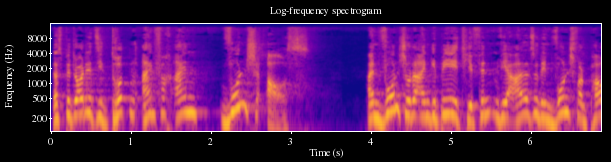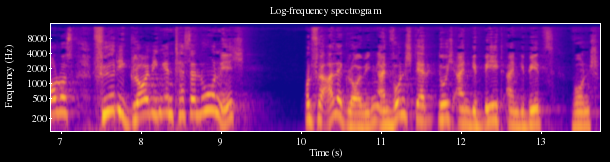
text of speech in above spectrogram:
Das bedeutet, sie drücken einfach einen Wunsch aus. Ein Wunsch oder ein Gebet. Hier finden wir also den Wunsch von Paulus für die Gläubigen in Thessalonich und für alle Gläubigen. Ein Wunsch, der durch ein Gebet, ein Gebetswunsch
